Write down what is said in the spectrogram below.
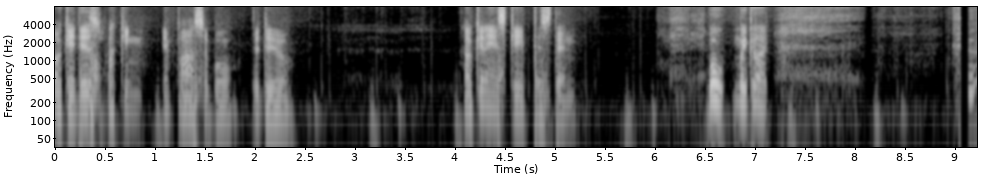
Okay, this is fucking impossible to do. How can I escape this then? Oh my god!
